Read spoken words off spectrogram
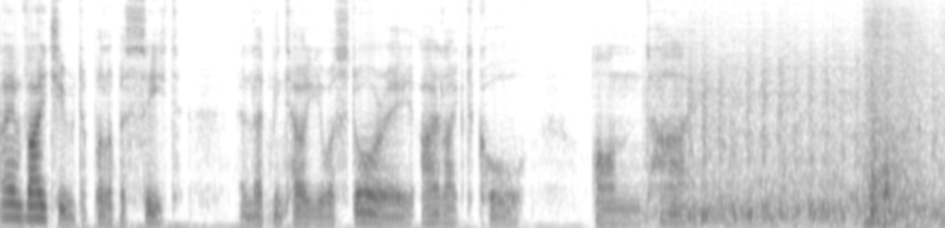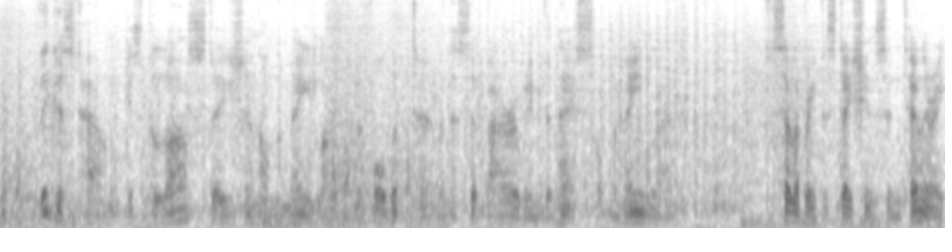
I invite you to pull up a seat and let me tell you a story I like to call On Time. Vicarstown is the last station on the main line before the terminus at Barrow-in-Furness on the mainland. Celebrate the station's centenary,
